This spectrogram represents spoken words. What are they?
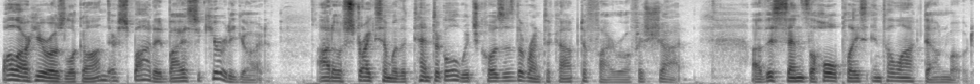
While our heroes look on, they're spotted by a security guard. Otto strikes him with a tentacle, which causes the rent a cop to fire off a shot. Uh, this sends the whole place into lockdown mode.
